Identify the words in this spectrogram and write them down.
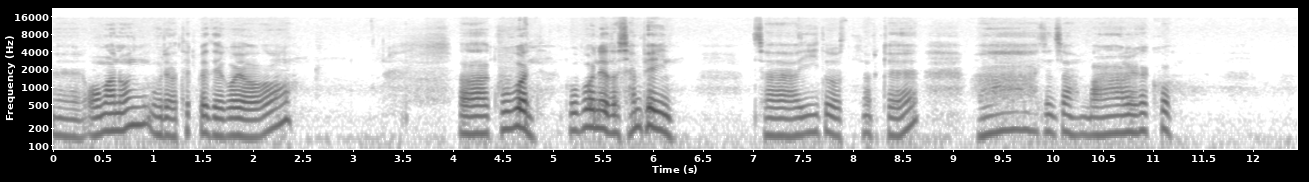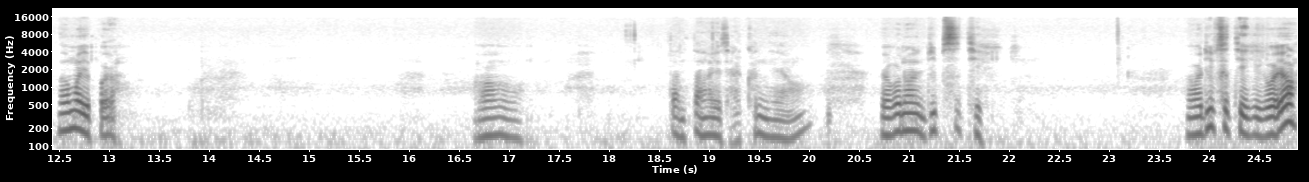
예, 5만원 무료 택배 되고요. 아, 9번. 9번에도 샴페인. 자, 이도 이렇게. 아, 진짜 맑고 너무 예뻐요. 아우, 단단하게 잘 컸네요. 요거는 립스틱. 어, 립스틱이고요.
